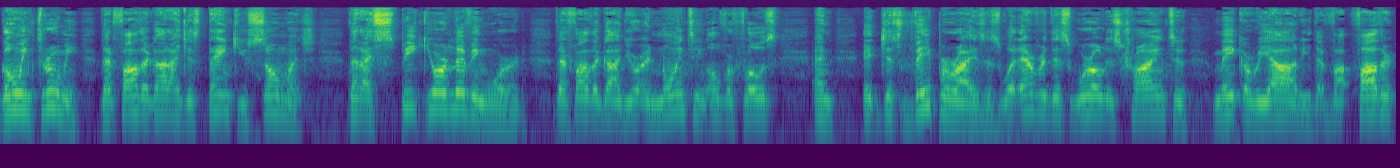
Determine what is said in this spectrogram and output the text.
going through me. That Father God, I just thank you so much that I speak your living word. That Father God, your anointing overflows and it just vaporizes whatever this world is trying to make a reality. That, Father,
